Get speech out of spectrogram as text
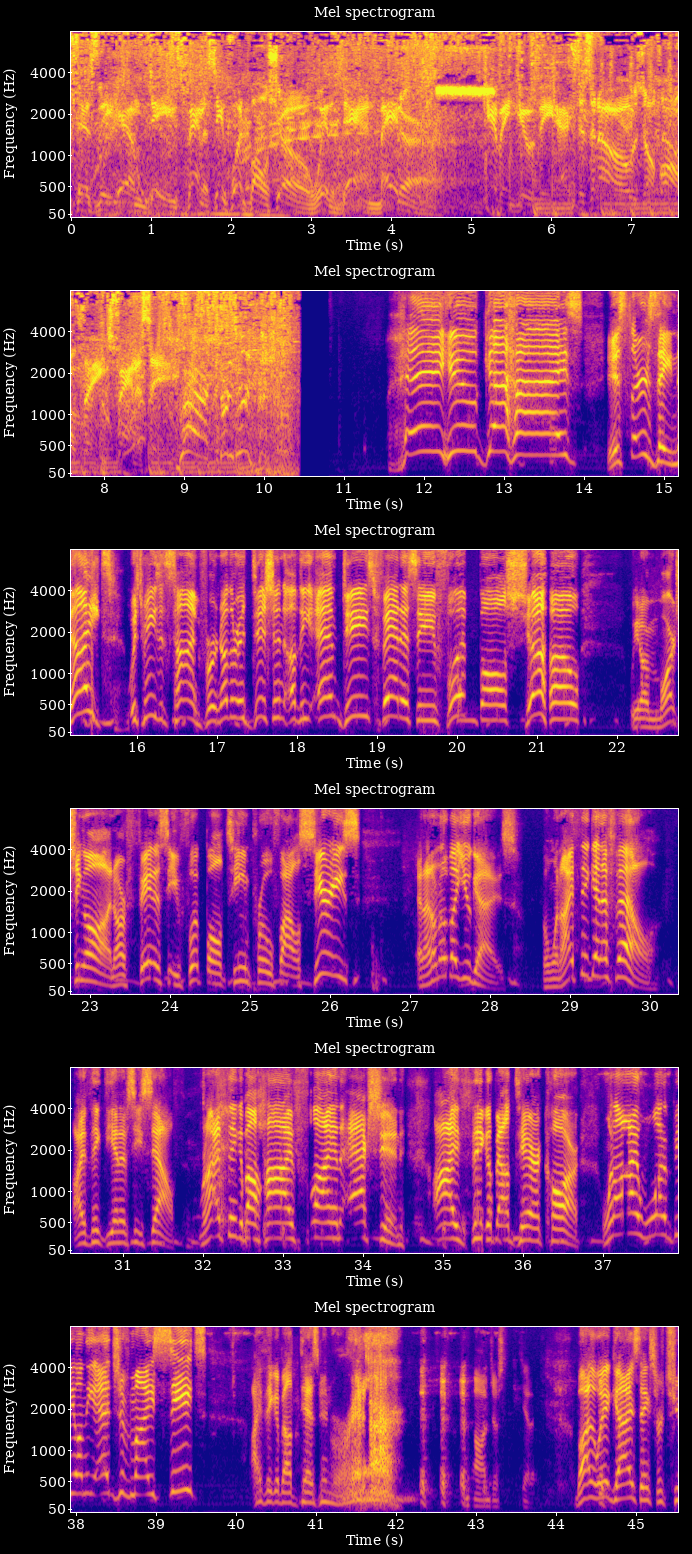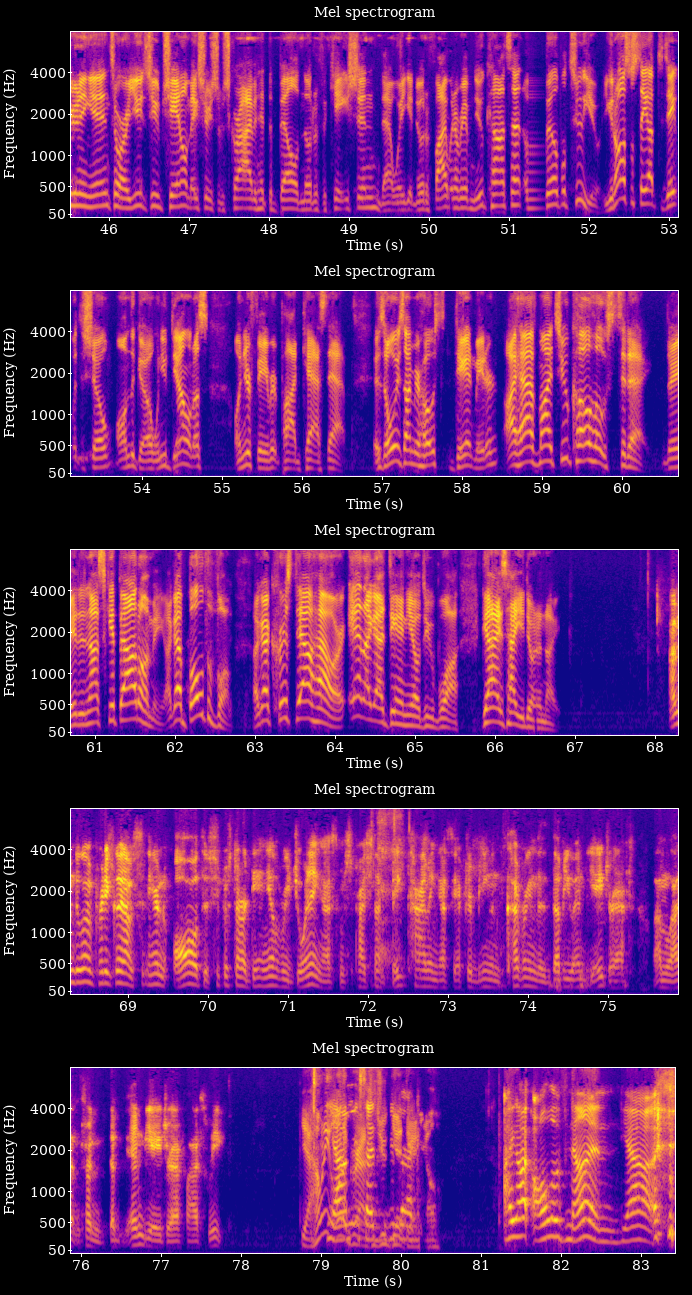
This is the MD's Fantasy Football Show with Dan Mater. Giving you the X's and O's of all things fantasy. Hey, you guys! It's Thursday night, which means it's time for another edition of the MD's Fantasy Football Show. We are marching on our fantasy football team profile series. And I don't know about you guys, but when I think NFL, I think the NFC South. When I think about high flying action, I think about Derek Carr. When I want to be on the edge of my seat, I think about Desmond Ridder. no, I'm just kidding. By the way, guys, thanks for tuning in to our YouTube channel. Make sure you subscribe and hit the bell notification. That way you get notified whenever we have new content available to you. You can also stay up to date with the show on the go when you download us on your favorite podcast app. As always, I'm your host, Dan Mater. I have my two co-hosts today. They did not skip out on me. I got both of them. I got Chris Dowhauer and I got Danielle Dubois. Guys, how you doing tonight? I'm doing pretty good. I'm sitting here in awe of the superstar Danielle rejoining us. I'm surprised she's not big timing us after being covering the WNBA draft. I'm trying the NBA draft last week. Yeah, how many Yeah, autographs did you get, back. Danielle? I got all of none. Yeah.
